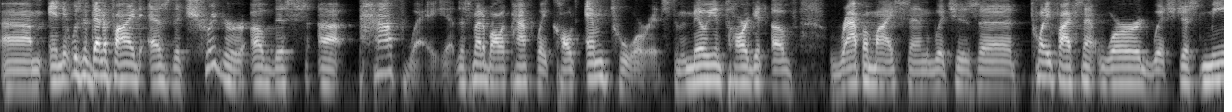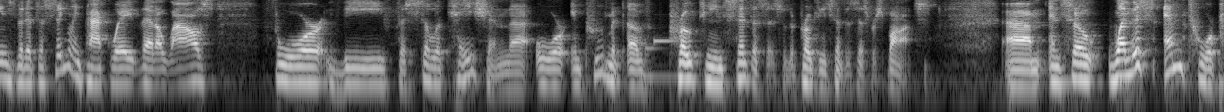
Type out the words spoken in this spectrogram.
Um, and it was identified as the trigger of this uh, pathway, this metabolic pathway called mTOR. It's the mammalian target of rapamycin, which is a 25 cent word, which just means that it's a signaling pathway that allows for the facilitation uh, or improvement of protein synthesis or the protein synthesis response. Um, and so when this mTOR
